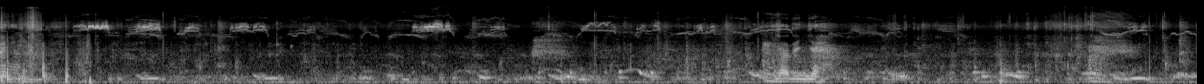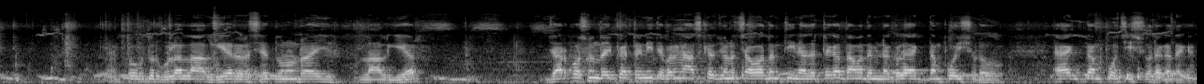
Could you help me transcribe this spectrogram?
দেখেন। যা যা। কবুতরগুলো লাল গিয়ার আছে দুটাই লাল গিয়ার। যার পছন্দ এই প্যাডটা নিতে পারেন, আজকের জন্য চাওয়া দাম তিন হাজার টাকা দামা দামি না একদম পঁচিশশো টাকা একদম পঁচিশশো টাকা দেখেন।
